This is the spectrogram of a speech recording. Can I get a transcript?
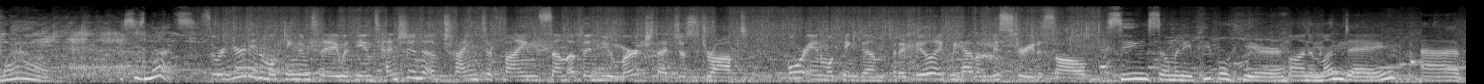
Wow, this is nuts. So we're here at Animal Kingdom today with the intention of trying to find some of the new merch that just dropped for Animal Kingdom, but I feel like we have a mystery to solve. Seeing so many people here on a Monday at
